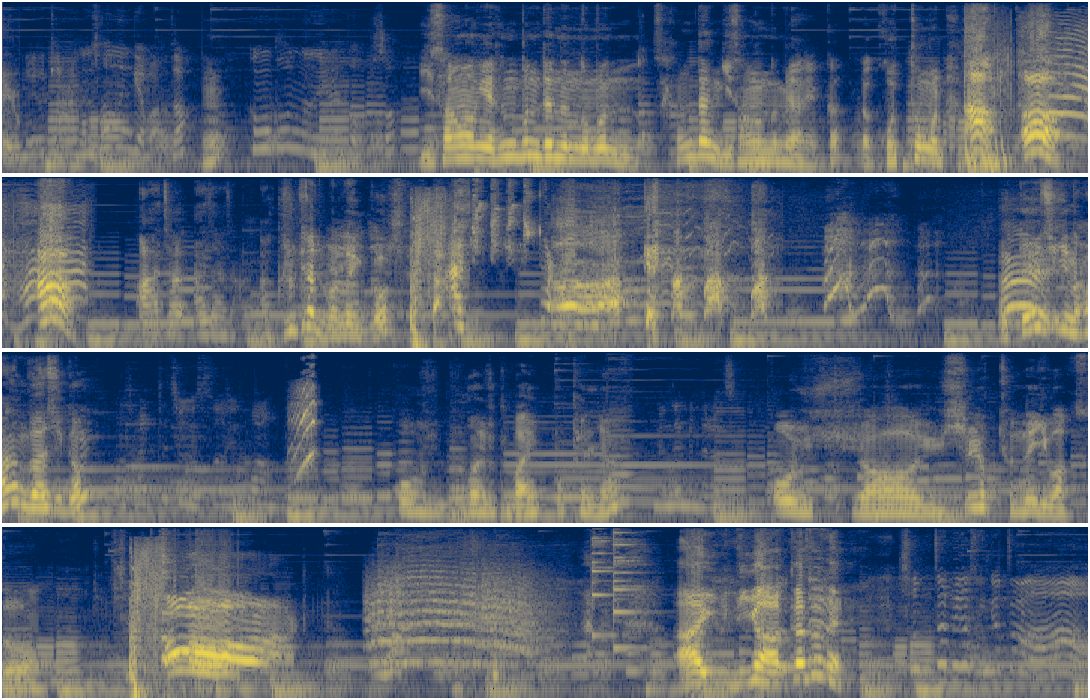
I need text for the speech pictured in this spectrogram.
이렇게 안 서는 게 맞아? 응? 흥분은 1도 없어? 이 상황에 흥분되는 놈은 상당히 이상한 놈이 아닐까? 그러니까 고통을 아! 아! 아! 아, 자, 아, 자, 자. 아, 그렇게 하지 말라니까? 아! 떼지긴 하는 거야, 지금? 어, 잘 뜨지고 있어 이거 봐. 어우, 뭐가 이렇게 많이 뽑혔냐? 맨들맨들하지. 어우, 야, 이 실력 좋네, 이 왁서. 어. 아, 이 네가 아까 전에. 손잡이가 생겼잖아.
